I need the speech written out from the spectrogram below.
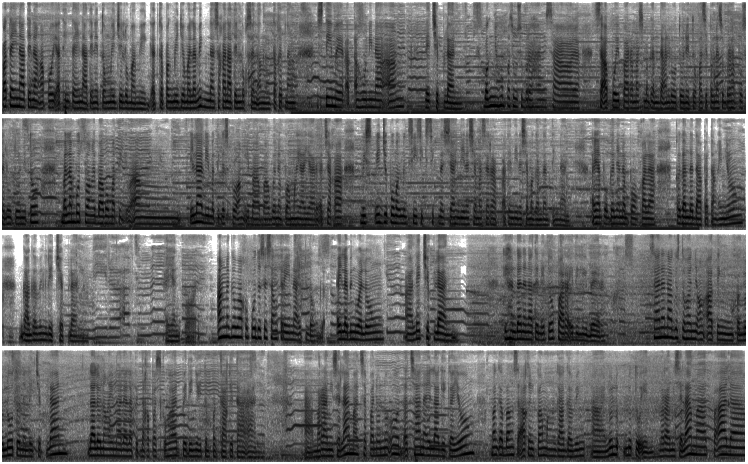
patayin natin ang apoy at hintayin natin itong medyo lumamig. At kapag medyo malamig na, saka natin buksan ang takip ng steamer at ahunin na ang leche plan. Huwag niyo hong pasusobrahan sa sa apoy para mas maganda ang luto nito kasi pag nasobrahan po sa luto nito, malambot po ang ibabaw, matig ang ilalim, matigas po ang ibabaw. Ganun po ang mangyayari. At saka medyo po mag nagsisiksik na siya, hindi na siya masarap at hindi na siya magandang tingnan. Ayan po, ganyan lang po kala kaganda dapat ang inyong gagawing leche plan. Ayan po. Ang nagawa ko po doon sa isang tray na itlog ay labing walong ah, leche plan. Ihanda na natin ito para i-deliver. Sana nagustuhan nyo ang ating pagluluto ng leche plan. Lalo na ngayon nalalapit na kapaskuhan, pwede nyo itong pagkakitaan. Ah, maraming salamat sa panonood at sana ay lagi kayong mag-abang sa akin pang mga gagawing lulu- lutuin. Maraming salamat. Paalam.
